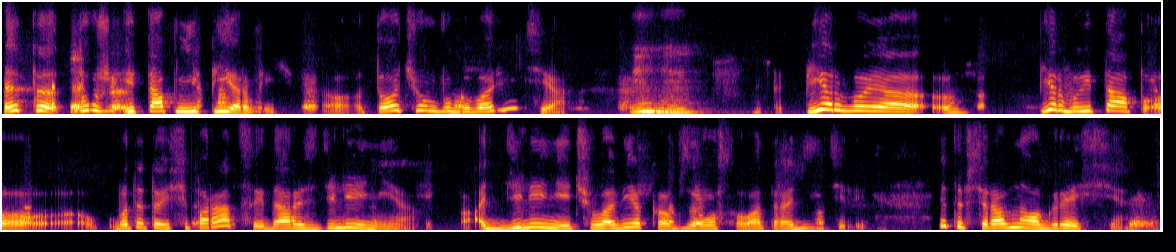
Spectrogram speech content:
это тоже этап не первый. А, то, о чем вы говорите, угу. первое, э, первый этап э, вот этой сепарации, да, разделения, отделения человека взрослого от родителей, это все равно агрессия.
